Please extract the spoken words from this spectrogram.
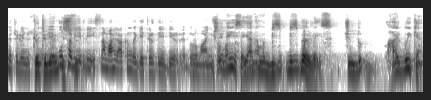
Kötülüğün üstüne. Kötülüğün E, bu üstüne- tabii bir İslam ahlakının da getirdiği bir durum aynı İşte zamanda. neyse yani ama biz biz böyleyiz. Şimdi hal buyken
